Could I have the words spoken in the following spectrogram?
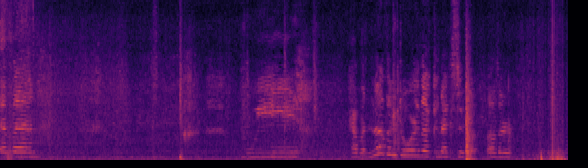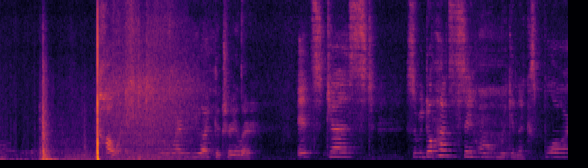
And then we door that connects to the other hallway. why did you like the trailer? It's just so we don't have to stay home. We can explore,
